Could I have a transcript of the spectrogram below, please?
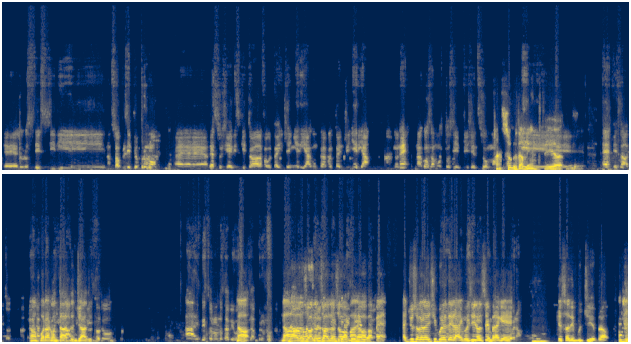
eh, loro stessi di, non so, per esempio Bruno eh, adesso si è iscritto alla facoltà di ingegneria, comunque la facoltà di ingegneria non è una cosa molto semplice, insomma. Assolutamente. E, eh, eh esatto. Ho un po' raccontato già tutto. Ah, questo non lo sapevo, no. scusa Bruno. No, no lo so, lo so, lo so, ma no, va bene. È giusto che lo dici pure te, dai, così non sembra che, che so di bugie, bravo. no,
